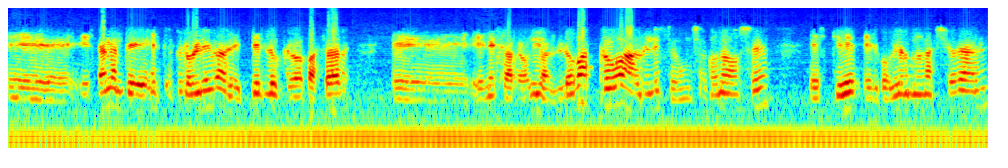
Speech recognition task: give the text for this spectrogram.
Eh, están ante este problema de qué es lo que va a pasar eh, en esa reunión. Lo más probable, según se conoce, es que el gobierno nacional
